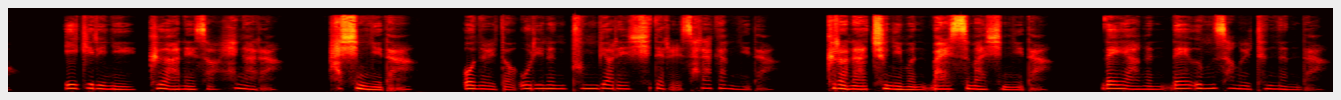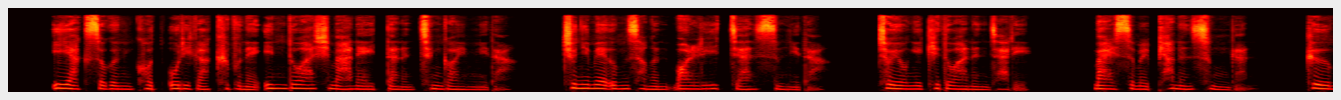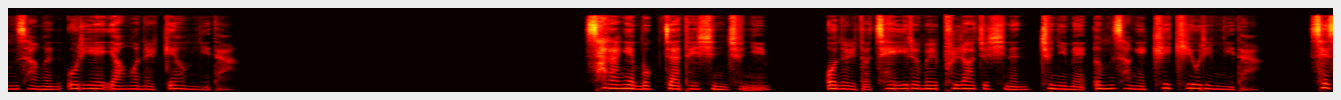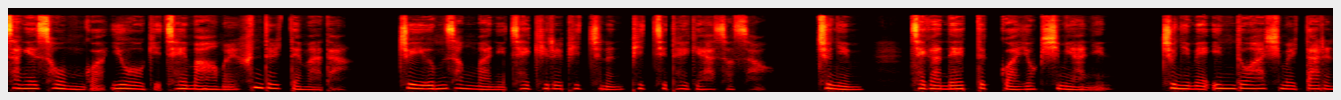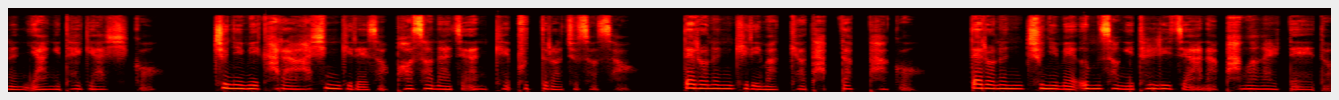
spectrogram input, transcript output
이 길이니 그 안에서 행하라 하십니다. 오늘도 우리는 분별의 시대를 살아갑니다. 그러나 주님은 말씀하십니다. 내 양은 내 음성을 듣는다. 이 약속은 곧 우리가 그분의 인도하심 안에 있다는 증거입니다. 주님의 음성은 멀리 있지 않습니다. 조용히 기도하는 자리, 말씀을 펴는 순간, 그 음성은 우리의 영혼을 깨웁니다. 사랑의 목자 되신 주님, 오늘도 제 이름을 불러주시는 주님의 음성에 귀 기울입니다. 세상의 소음과 유혹이 제 마음을 흔들 때마다 주의 음성만이 제 길을 비추는 빛이 되게 하소서. 주님, 제가 내 뜻과 욕심이 아닌 주님의 인도하심을 따르는 양이 되게 하시고 주님이 가라 하신 길에서 벗어나지 않게 붙들어 주소서. 때로는 길이 막혀 답답하고 때로는 주님의 음성이 들리지 않아 방황할 때에도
